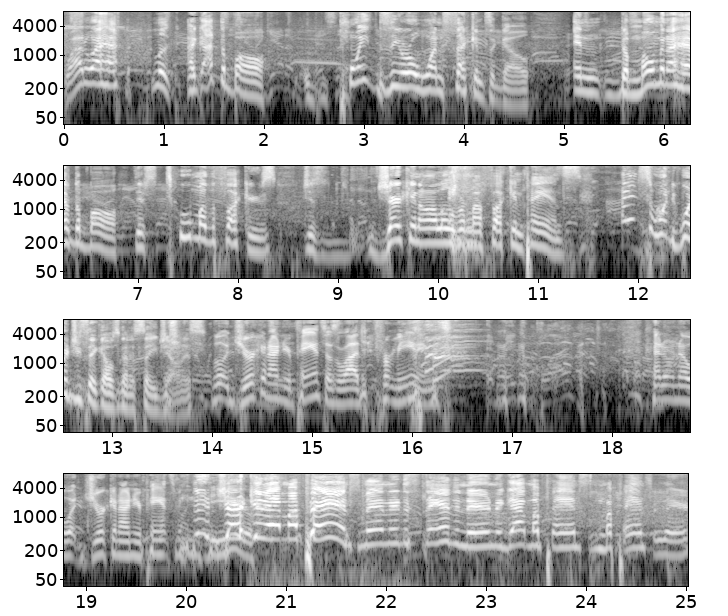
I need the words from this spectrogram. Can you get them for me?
Why do I have to look? I got the ball 0.01 seconds ago, and the moment I have the ball, there's two motherfuckers just jerking all over my fucking pants. So what, what'd you think I was gonna say, Jonas? Well, jerking on your pants has a lot of different meanings. I don't know what jerking on your pants means They're to you. jerking at my pants, man. They're just standing there, and they got my pants, and my pants are there,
